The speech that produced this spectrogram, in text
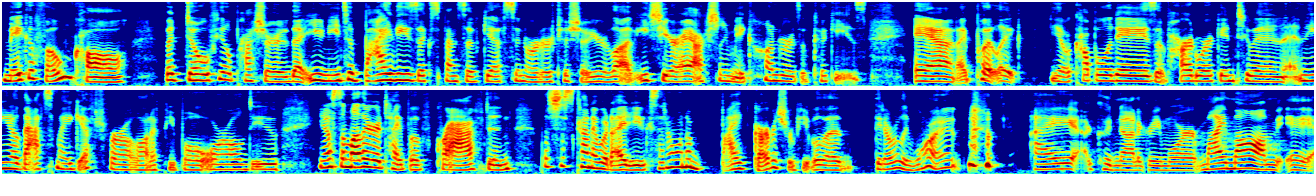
make a phone call but don't feel pressured that you need to buy these expensive gifts in order to show your love. Each year, I actually make hundreds of cookies and I put like, you know, a couple of days of hard work into it. And, and, you know, that's my gift for a lot of people. Or I'll do, you know, some other type of craft. And that's just kind of what I do because I don't want to buy garbage for people that they don't really want. I could not agree more. My mom, eh,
